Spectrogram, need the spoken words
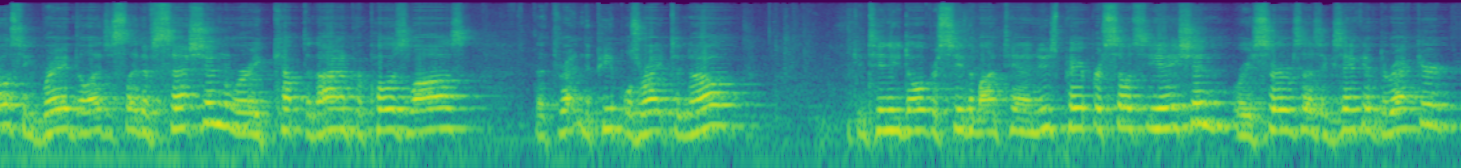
He braved the legislative session where he kept an eye on proposed laws that threatened the people's right to know. He continued to oversee the Montana Newspaper Association, where he serves as executive director.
